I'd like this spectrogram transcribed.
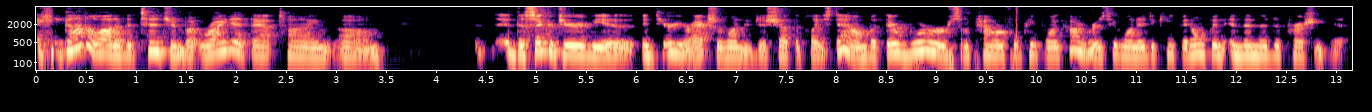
he got a lot of attention, but right at that time, um, the Secretary of the Interior actually wanted to shut the place down, but there were some powerful people in Congress who wanted to keep it open, and then the Depression hit.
